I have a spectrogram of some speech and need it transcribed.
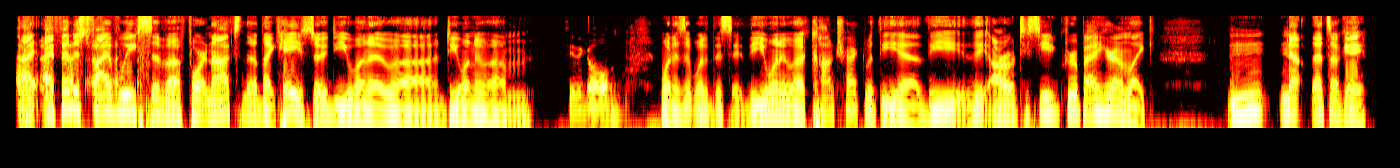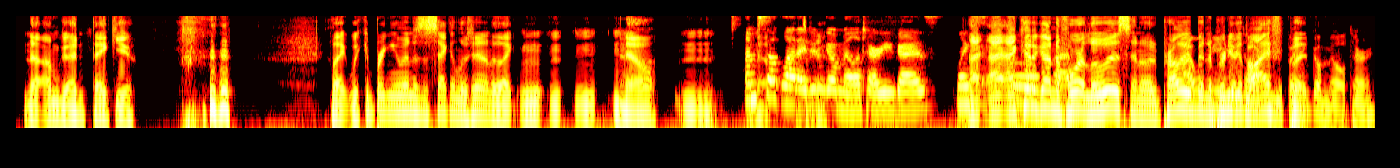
I, I finished five weeks of uh, Fort Knox, and they're like, "Hey, so do you want to? Uh, do you want to? Um, See the gold? what is it? What did they say? Do you want to uh, contract with the uh, the the ROTC group out here?" And I'm like, "No, that's okay. No, I'm good. Thank you." like, we could bring you in as a second lieutenant. And be like, mm, mm, mm, "No." I'm no, so glad I it's didn't okay." go military, you guys. Like, I, I, I could have gone to Fort Lewis, and it would probably have been a pretty good talking to you life. if I didn't But go military.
